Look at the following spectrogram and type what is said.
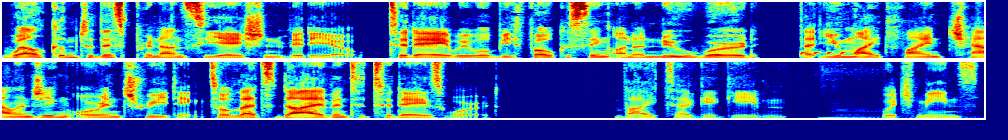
Welcome to this pronunciation video. Today we will be focusing on a new word that you might find challenging or intriguing. So let's dive into today's word. Weitergegeben, which means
